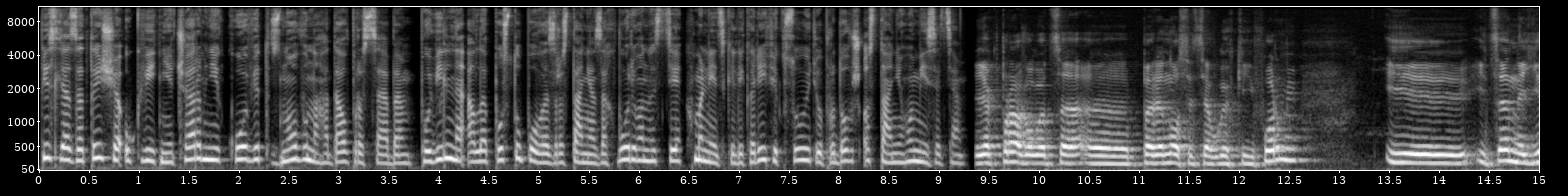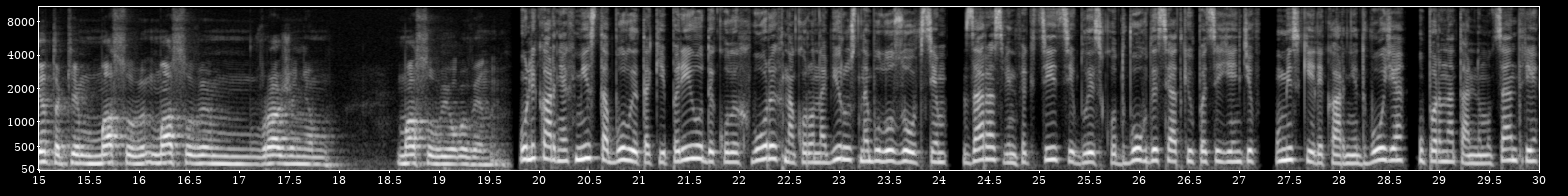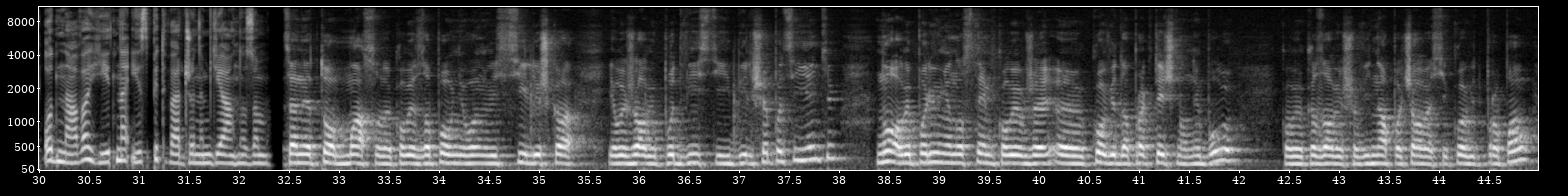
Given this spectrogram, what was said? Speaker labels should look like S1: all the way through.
S1: Після затища у квітні-червні ковід знову нагадав про себе. Повільне, але поступове зростання захворюваності хмельницькі лікарі фіксують упродовж останнього місяця.
S2: Як правило, це е, переноситься в легкій формі, і, і це не є таким масовим, масовим враженням, масовою лавиною.
S1: У лікарнях міста були такі періоди, коли хворих на коронавірус не було зовсім. Зараз в інфекційці близько двох десятків пацієнтів, у міській лікарні двоє, у перинатальному центрі одна вагітна із підтвердженим діагнозом.
S2: Це не то масове, коли заповнювали всі ліжка і лежали по 200 і більше пацієнтів. Ну, але порівняно з тим, коли вже е, ковіда практично не було, коли казали, що війна почалась і ковід пропав.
